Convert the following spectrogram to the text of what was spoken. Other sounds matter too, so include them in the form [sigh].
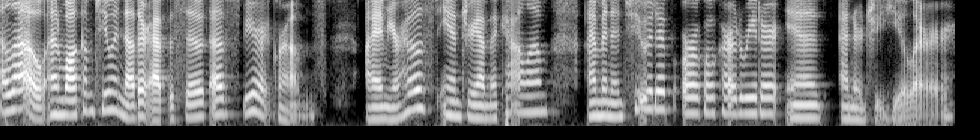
Hello, and welcome to another episode of Spirit Crumbs. I am your host, Andrea McCallum. I'm an intuitive oracle card reader and energy healer.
